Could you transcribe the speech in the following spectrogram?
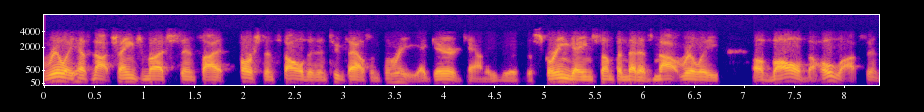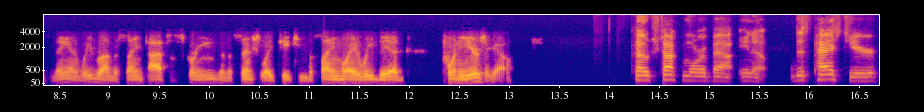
really has not changed much since I first installed it in 2003 at Garrard County. The, the screen game, something that has not really evolved a whole lot since then. We run the same types of screens and essentially teach them the same way we did 20 years ago. Coach, talk more about you know this past year,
